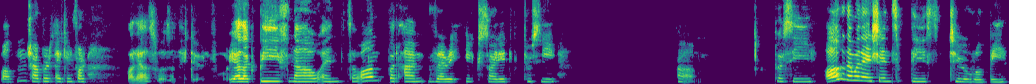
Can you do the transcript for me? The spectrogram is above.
Well, hmm, Sharper's 18 for. What else wasn't I doing for? Yeah, like Beef now and so on. But I'm very excited to see um to see all the nominations these two will be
